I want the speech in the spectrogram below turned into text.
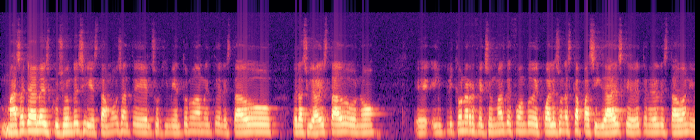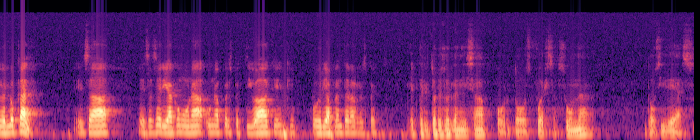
más allá de la discusión de si estamos ante el surgimiento nuevamente del Estado, de la ciudad-Estado o no, eh, implica una reflexión más de fondo de cuáles son las capacidades que debe tener el Estado a nivel local. Esa, esa sería como una, una perspectiva que, podría plantear al respecto. El territorio se organiza por dos fuerzas, una, dos ideas.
